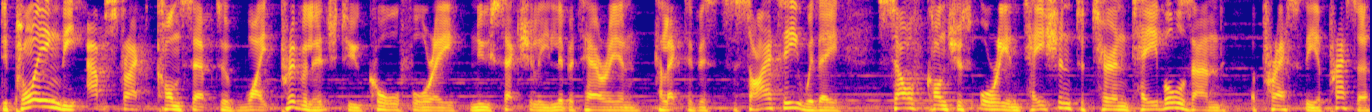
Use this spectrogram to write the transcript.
deploying the abstract concept of white privilege to call for a new sexually libertarian collectivist society with a self conscious orientation to turn tables and oppress the oppressor,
